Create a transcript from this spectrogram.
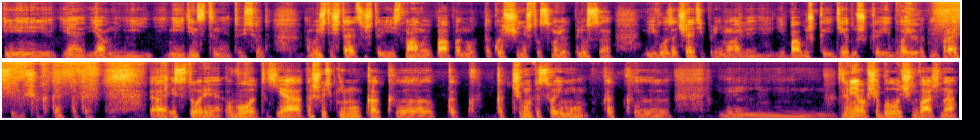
и я явно не, не единственный. То есть вот обычно считается, что есть мама и папа. Ну, такое ощущение, что самолет плюса в его зачатии принимали и бабушка, и дедушка, и двоюродные братья. Общем, какая-то такая э, история. Вот. Я отношусь к нему как, э, как, как к чему-то своему, как э, для меня вообще было очень важно,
